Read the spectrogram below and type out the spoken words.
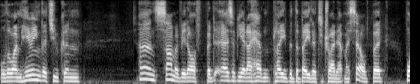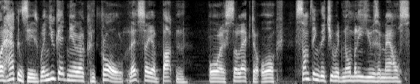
Although I'm hearing that you can turn some of it off, but as of yet, I haven't played with the beta to try it out myself. But what happens is when you get near a control, let's say a button or a selector or something that you would normally use a mouse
